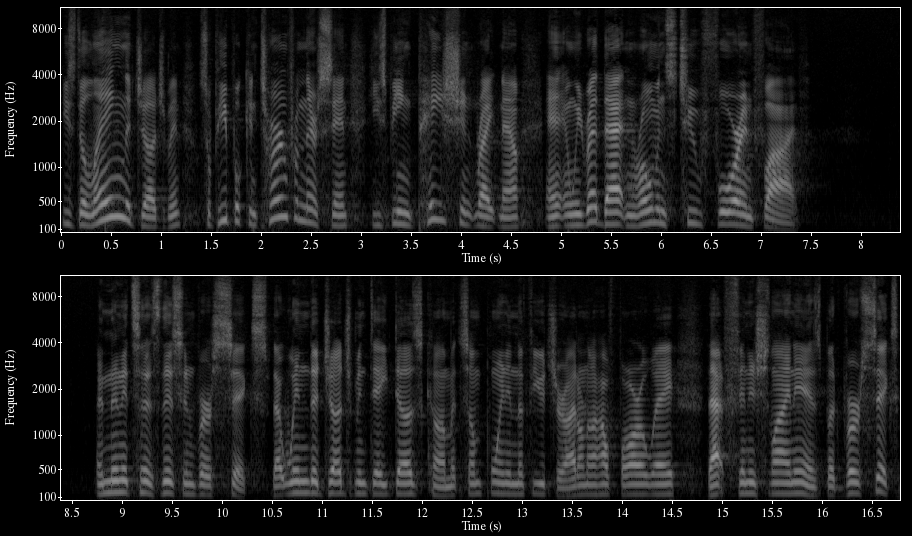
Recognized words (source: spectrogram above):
He's delaying the judgment so people can turn from their sin. He's being patient right now. And, and, we read that in Romans 2 4 and 5. And then it says this in verse 6 that when the judgment day does come at some point in the future, I don't know how far away that finish line is, but verse 6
